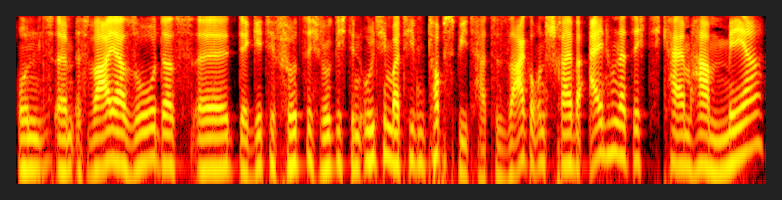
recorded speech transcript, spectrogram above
Und mhm. ähm, es war ja so, dass äh, der GT40 wirklich den ultimativen Topspeed hatte. Sage und schreibe 160 kmh mehr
